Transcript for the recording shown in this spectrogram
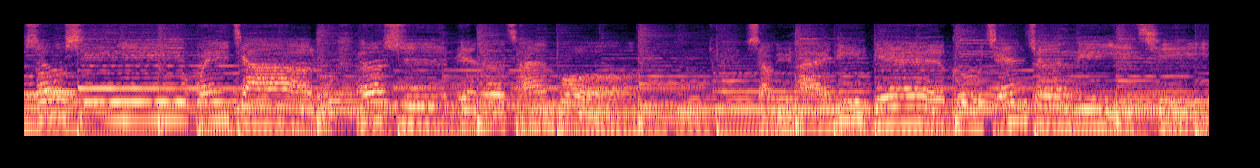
熟悉回家路，何时变得残破？小女孩你别哭牵着你一起。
